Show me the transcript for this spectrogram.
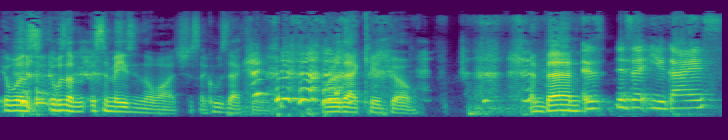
It was it was a it's amazing to watch. It's like who's that kid? Where did that kid go? And then Is is it you guys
